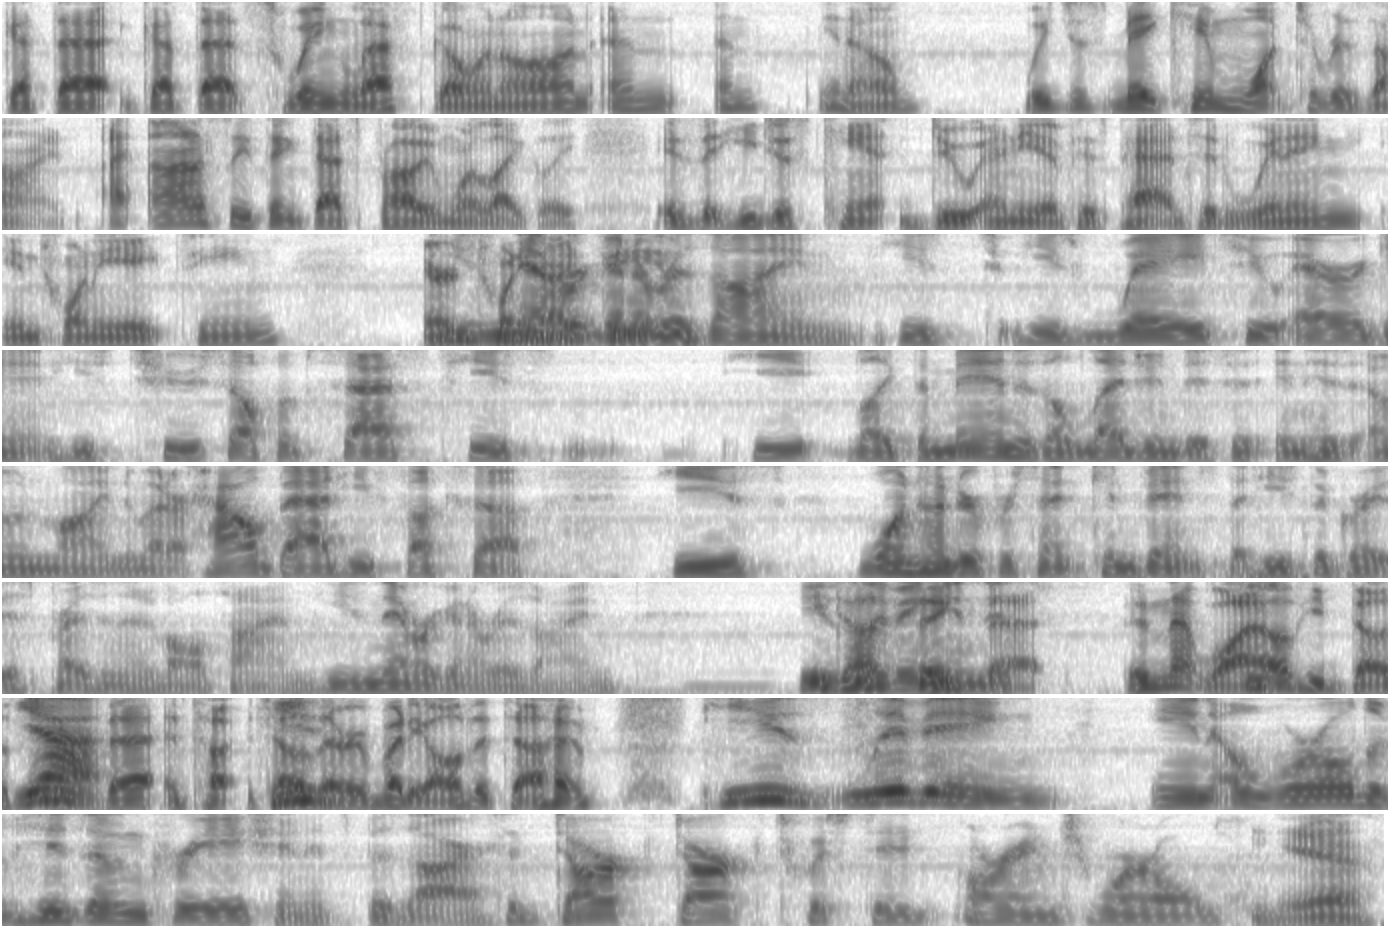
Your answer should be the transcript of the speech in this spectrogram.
got that got that swing left going on, and and you know we just make him want to resign. I honestly think that's probably more likely is that he just can't do any of his patented winning in 2018 or He's never gonna resign. He's too, he's way too arrogant. He's too self obsessed. He's he like the man is a legend is in his own mind. No matter how bad he fucks up, he's 100% convinced that he's the greatest president of all time. He's never gonna resign. He He's does living think in that. this. Isn't that wild? He does yeah. think that and t- tells everybody all the time. He's living in a world of his own creation. It's bizarre. It's a dark, dark, twisted orange world. Yeah.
